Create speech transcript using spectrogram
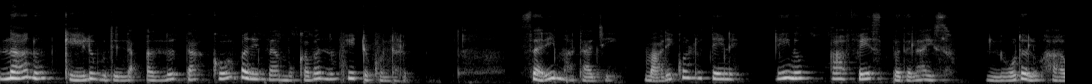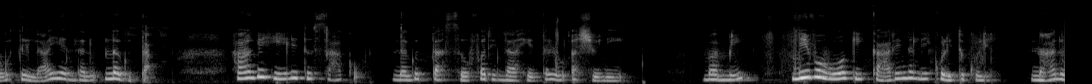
ನಾನು ಕೇಳುವುದಿಲ್ಲ ಅನ್ನುತ್ತಾ ಕೋಪದಿಂದ ಮುಖವನ್ನು ಇಟ್ಟುಕೊಂಡಳು. ಸರಿ ಮಾತಾಜಿ, ಮಾಡಿಕೊಳ್ಳುತ್ತೇನೆ. ನೀನು ಆ ಫೇಸ್ ಬದಲಾಯಿಸು. ನೋಡಲು ಆಗುತ್ತಿಲ್ಲ ಎಂದನು ನಗುತ್ತಾ. ಹಾಗೆ ಹೇಳಿದ್ದು ಸಾಕು. ನಗುತ್ತಾ ಸೋಫಾದಿಂದ ಎದ್ದಳು ಅಶ್ವಿನಿ. ಮಮ್ಮಿ, ನೀವು ಹೋಗಿ ಕಾರಿನಲ್ಲಿ ಕುಳಿತುಕೊಳ್ಳಿ. ನಾನು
